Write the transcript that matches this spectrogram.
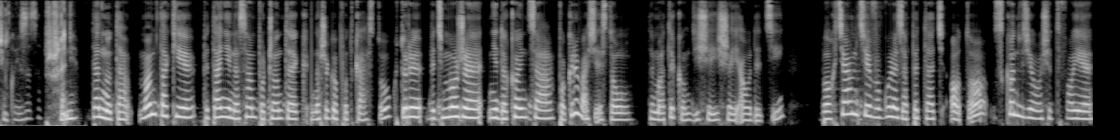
Dziękuję za zaproszenie. Danuta, mam takie pytanie na sam początek naszego podcastu, który być może nie do końca pokrywa się z tą tematyką dzisiejszej audycji, bo chciałam Cię w ogóle zapytać o to, skąd wzięło się Twoje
